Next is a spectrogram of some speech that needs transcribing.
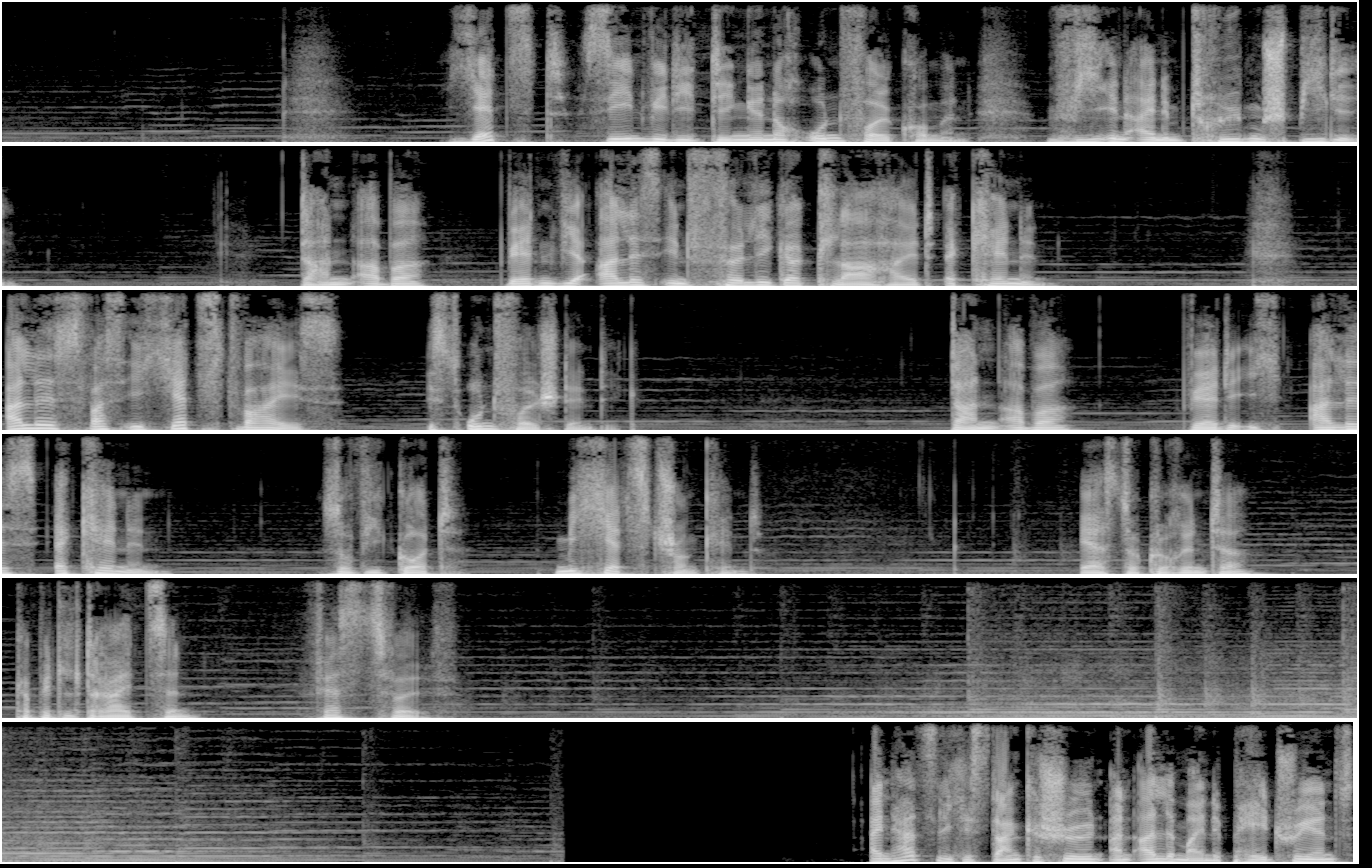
Jetzt sehen wir die Dinge noch unvollkommen, wie in einem trüben Spiegel. Dann aber werden wir alles in völliger Klarheit erkennen. Alles, was ich jetzt weiß, ist unvollständig. Dann aber werde ich alles erkennen, so wie Gott mich jetzt schon kennt. 1. Korinther, Kapitel 13, Vers 12. Ein herzliches Dankeschön an alle meine Patreons,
